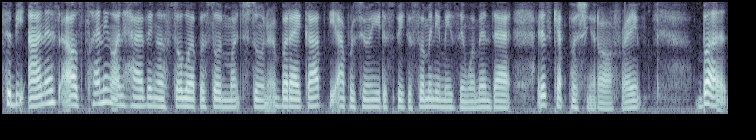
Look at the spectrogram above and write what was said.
to be honest, I was planning on having a solo episode much sooner, but I got the opportunity to speak to so many amazing women that I just kept pushing it off, right? But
